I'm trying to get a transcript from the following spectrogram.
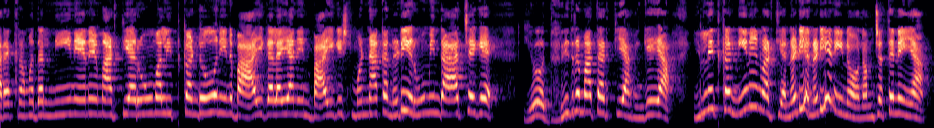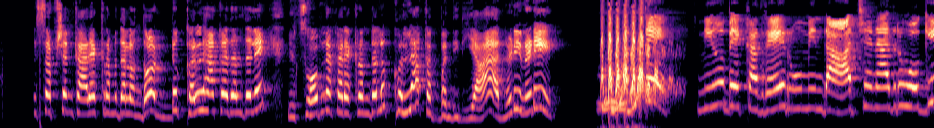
ಕಾರ್ಯಕ್ರಮದಲ್ಲಿ ನೀನೇನೇ ಮಾಡ್ತೀಯ? ರೂಮಲ್ಲಿ ಇಟ್ಕೊಂಡು ನಿನ್ನ ಬಾಯಿಗಳಯ್ಯ ನಿನ್ನ ಬಾಯಿಗೆ ಇಷ್ಟು ಮಣ್ಣಾಕ ನಡಿ ರೂಮಿಂದ ಆಚೆಗೆ. ಅಯ್ಯೋ, ದರಿದ್ರ ಮಾತಾಡ್ತೀಯ ಹಂಗೆಯ? ಇಲ್ಲಿ ಇಟ್ಕೊಂಡು ನೀನೇನ್ ಮಾಡ್ತೀಯ? ನಡಿಯ ನಡಿಯ ನೀನು ನಮ್ಮ ಜೊತೆನೆಯ? ರಿಸೆಪ್ಷನ್ ಕಾರ್ಯಕ್ರಮದಲ್ಲಿ ಒಂದು ದೊಡ್ಡ ಕಲ್ಲು ಹಾಕೋದಲ್ದೇನೆ ಈ ಸೋಬ್ನ ಕಾರ್ಯಕ್ರಮದಲ್ಲೂ ಕಲ್ಲು ಹಾಕಕ್ ಬಂದಿದ್ಯಾ? ನಡಿ ನಡಿ. ನೀವು ಬೇಕಾದ್ರೆ ರೂಮಿಂದ ಆಚೆನಾದ್ರೂ ಹೋಗಿ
